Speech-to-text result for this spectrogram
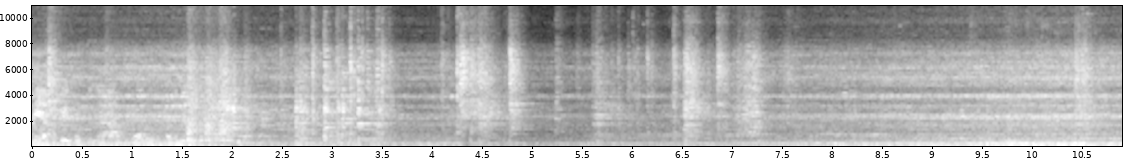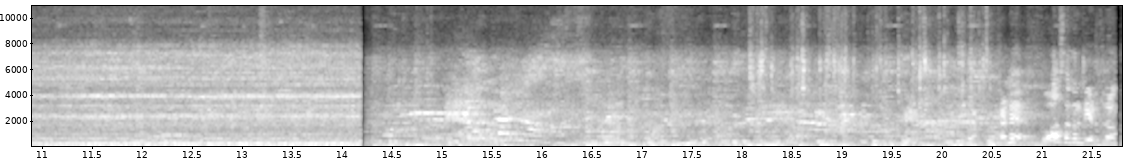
நீ அப்படியே கொட்டுங்க போதும் அதுவே கடை தோசை கரண்டி எடுத்துறாங்க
